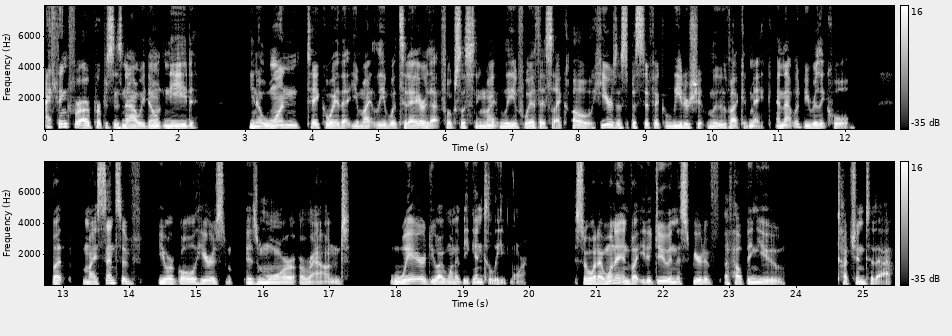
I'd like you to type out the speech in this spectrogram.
I think for our purposes now, we don't need, you know, one takeaway that you might leave with today or that folks listening might leave with. It's like, oh, here's a specific leadership move I could make. And that would be really cool. But my sense of your goal here is, is more around where do I want to begin to lead more? So what I want to invite you to do in the spirit of, of helping you touch into that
